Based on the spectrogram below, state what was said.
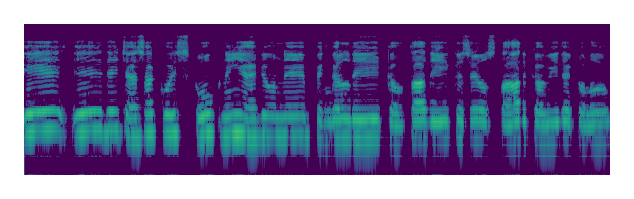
ਇਹ, ਇਹਦੇ ਚ ਐਸਾ ਕੋਈ ਸਕੋਪ ਨਹੀਂ ਹੈ ਕਿ ਉਹਨੇ ਪਿੰਗਲ ਦੀ, ਕਵਿਤਾ ਦੀ ਕਿਸੇ ਉਸਤਾਦ ਕਵੀ ਦੇ ਕੋਲੋਂ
